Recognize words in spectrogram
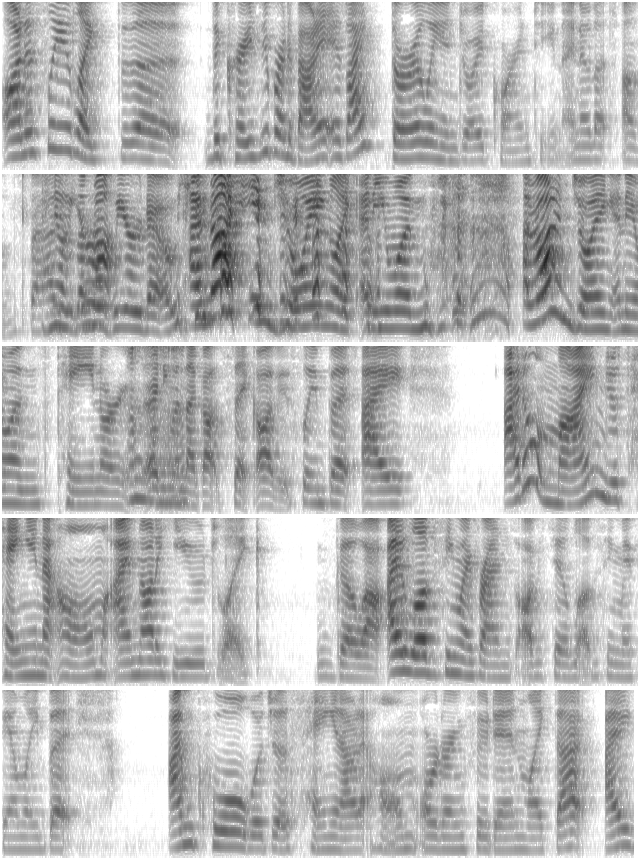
honestly like the the crazy part about it is I thoroughly enjoyed quarantine. I know that sounds bad. 'cause you're I'm not, a weirdo. I'm not enjoying like anyone's I'm not enjoying anyone's pain or Uh-huh. anyone that got sick obviously, but I I don't mind just hanging at home. I'm not a huge like go out. I love seeing my friends. Obviously I love seeing my family, but I'm cool with just hanging out at home, ordering food in like that. I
